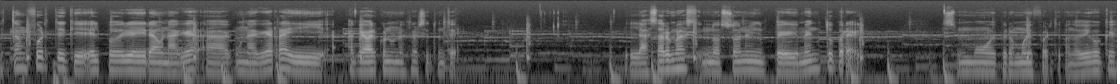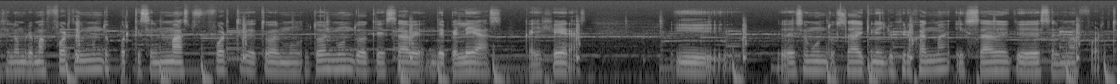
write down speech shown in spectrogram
Es tan fuerte que él podría ir a una, guerra, a una guerra y acabar con un ejército entero. Las armas no son un impedimento para él. Muy, pero muy fuerte. Cuando digo que es el hombre más fuerte del mundo es porque es el más fuerte de todo el mundo. Todo el mundo que sabe de peleas callejeras y de ese mundo sabe quién es Yujiro Hanma y sabe que es el más fuerte.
